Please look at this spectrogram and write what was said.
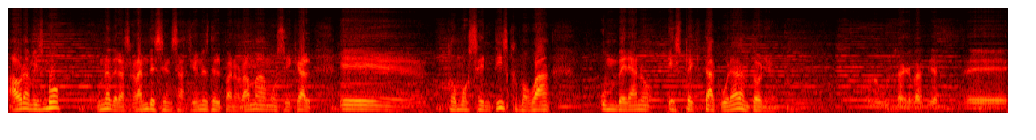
ahora mismo una de las grandes sensaciones del panorama musical. Eh, ¿Cómo sentís cómo va un verano espectacular, Antonio? Bueno, muchas gracias. Eh,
